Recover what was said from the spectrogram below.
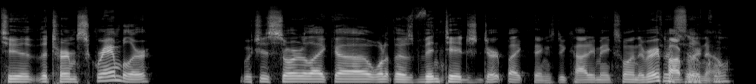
to the term scrambler, which is sort of like uh, one of those vintage dirt bike things. Ducati makes one. They're very They're popular so now. cool.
